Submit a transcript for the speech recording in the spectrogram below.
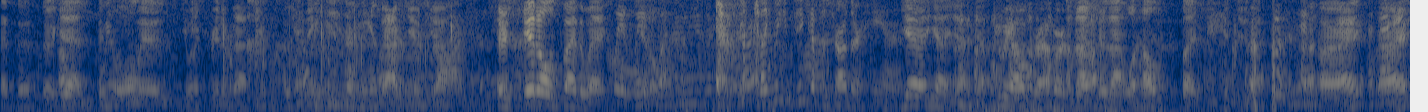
at this. So again, the goal is you want to create a vacuum. So vacuum, yeah. There's Skittles, by the way. Wait, wait, Skittles. what can we use our Like we can pick up the straw with our hand. Yeah, yeah, yeah, yeah. Can we all grab our I'm not sure that will help, but you can do that. All right, all right.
